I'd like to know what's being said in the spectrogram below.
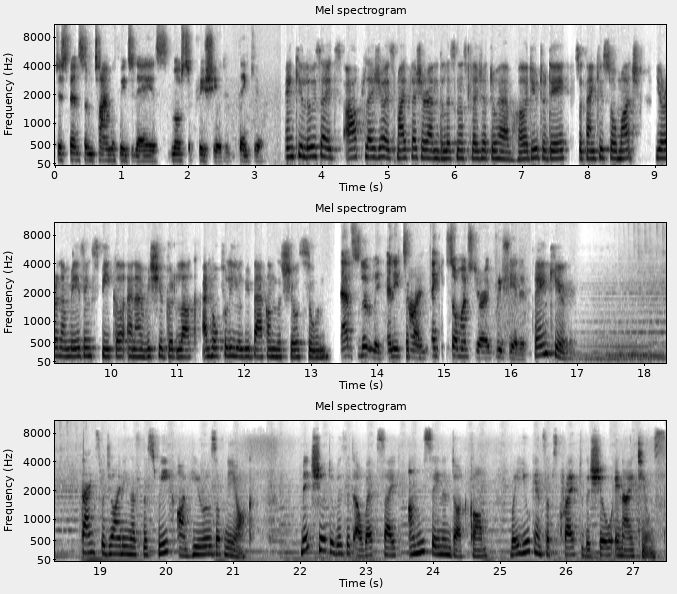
to spend some time with me today. It's most appreciated. Thank you. Thank you, Louisa. It's our pleasure. It's my pleasure and the listeners' pleasure to have heard you today. So thank you so much. You're an amazing speaker, and I wish you good luck. And hopefully, you'll be back on the show soon. Absolutely. Anytime. Thank you so much, dear. I appreciate it. Thank you. Thanks for joining us this week on Heroes of New York. Make sure to visit our website, anusenan.com, where you can subscribe to the show in iTunes.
